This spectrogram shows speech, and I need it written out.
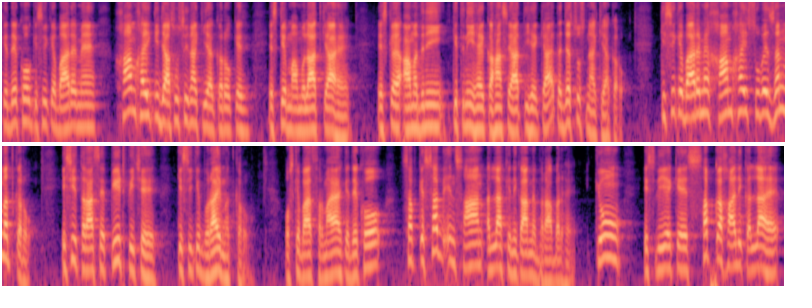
कि देखो किसी के बारे में खाम खाई की जासूसी ना किया करो कि इसके मामूलत क्या हैं, इसका आमदनी कितनी है, कहाँ से आती है, क्या है तजस ना किया करो। किसी के बारे में खाम खाई सुबह जन मत करो, इसी तरह से पीठ पीछे किसी की बुराई मत करो। उसके बाद फरमाया कि देखो सब के सब इंसान अल्लाह के निकाह में बराबर है। क्यों? इसलिए कि सबका खालिक अल्लाह है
